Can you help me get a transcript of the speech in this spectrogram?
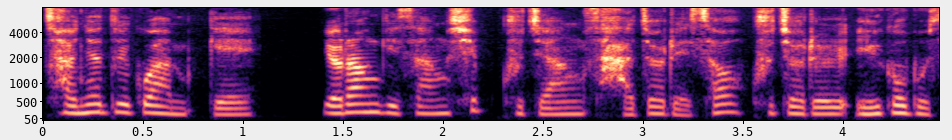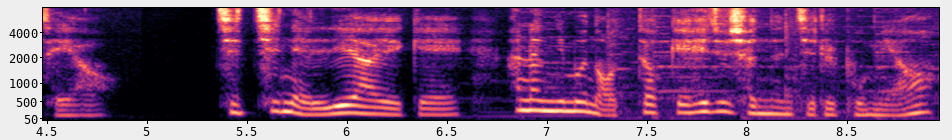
자녀들과 함께 열왕기상 19장 4절에서 9절을 읽어보세요. 지친 엘리야에게 하나님은 어떻게 해주셨는지를 보며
